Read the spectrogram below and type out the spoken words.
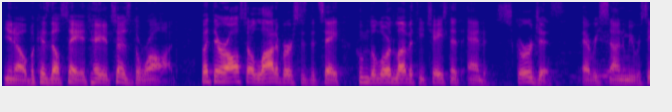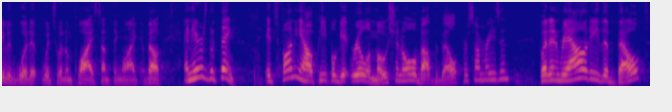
You know, because they'll say, hey, it says the rod. But there are also a lot of verses that say, whom the Lord loveth, he chasteneth, and scourgeth every son we whom he receiveth, which would imply something like a belt. And here's the thing. It's funny how people get real emotional about the belt for some reason. But in reality, the belt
